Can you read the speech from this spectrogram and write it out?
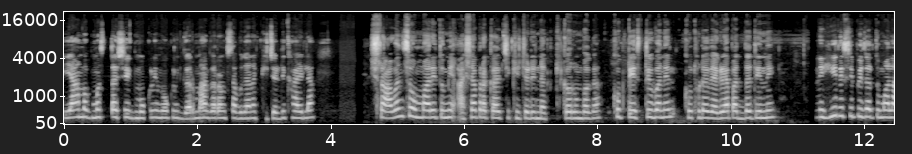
या मग मस्त अशी मोकळी मोकळी गरमागरम साबुदाणा खिचडी खायला. श्रावण सोमवारी तुम्ही अशा प्रकारची खिचडी नक्की करून बघा. खूप टेस्टी बनेल. खूप थोड्या वेगळ्या पद्धतीने. आणि ही रेसिपी जर तुम्हाला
